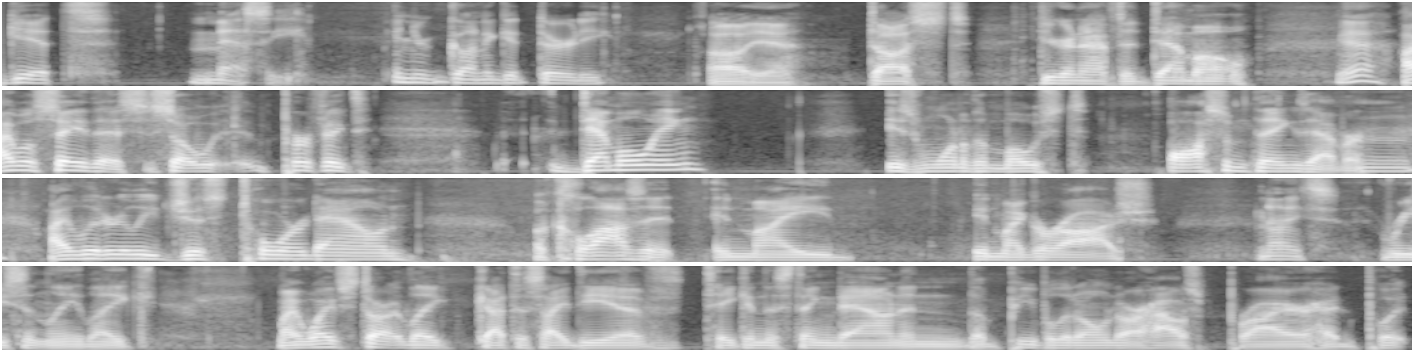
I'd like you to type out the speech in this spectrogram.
gets messy and you're gonna get dirty. Oh yeah, dust. You're gonna have to demo. Yeah. I will say this. So perfect demoing is one of the most awesome things ever. Mm. I literally just tore down a closet in my in my garage Nice. recently. Like my wife started like got this idea of taking this thing down and the people that owned our house prior had put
